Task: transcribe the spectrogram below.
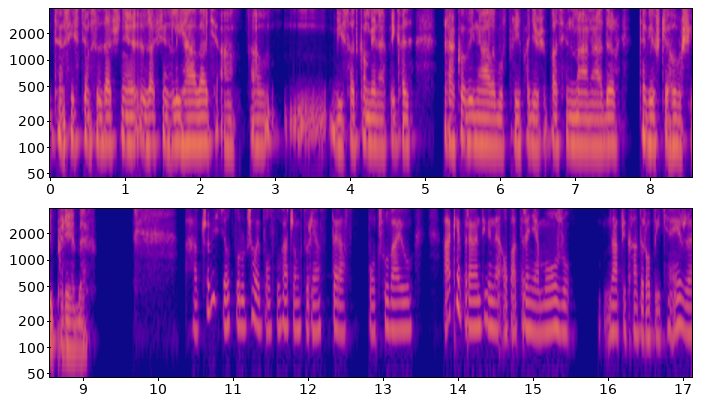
ten systém sa začne, začne zlyhávať a, a výsledkom je napríklad rakovina alebo v prípade, že pacient má nádor, tak ešte horší priebeh. A čo by ste odporúčali poslucháčom, ktorí nás teraz počúvajú? Aké preventívne opatrenia môžu napríklad robiť, hej? že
